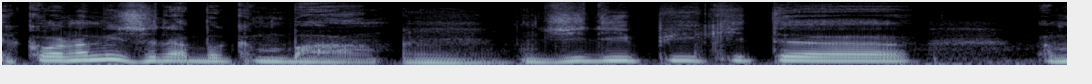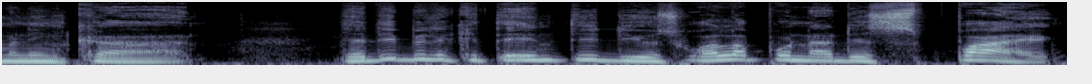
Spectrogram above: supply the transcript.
ekonomi sudah berkembang hmm. GDP kita meningkat jadi bila kita introduce walaupun ada spike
